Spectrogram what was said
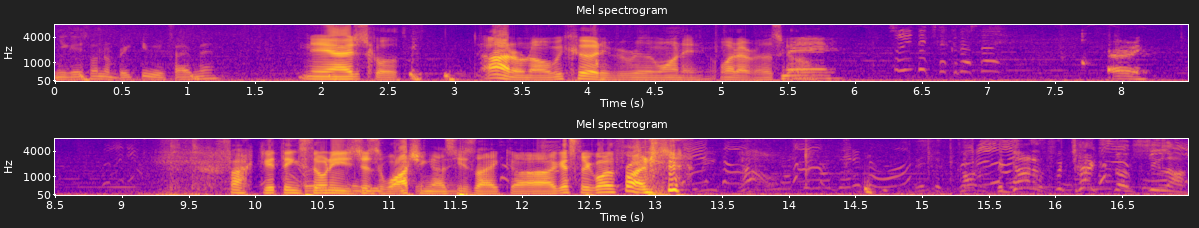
You guys want to break it with five man? Yeah, I just go. I don't know. We could if we really wanted. Whatever, let's go. Man. Hurry. Fuck, good thing Sony's just watching us. He's like, uh, I guess they're going front. The goddess protects those Sheila.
